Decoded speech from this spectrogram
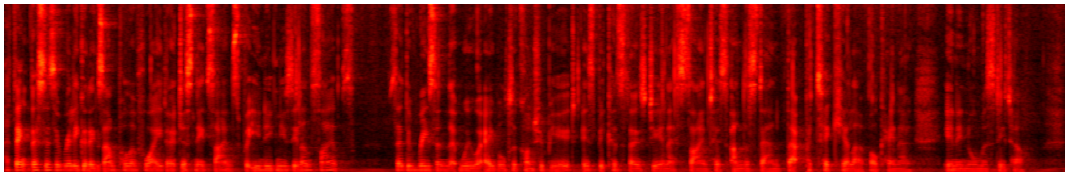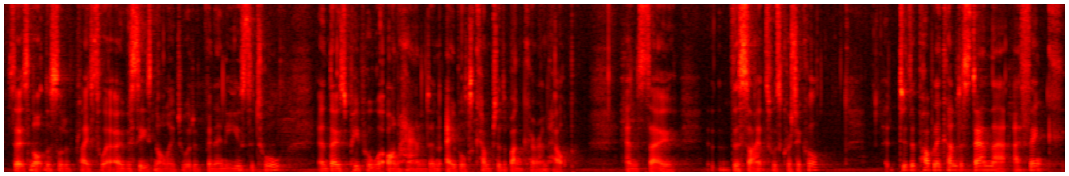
I think this is a really good example of why you don't just need science, but you need New Zealand science. So the reason that we were able to contribute is because those GNS scientists understand that particular volcano in enormous detail. So it's not the sort of place where overseas knowledge would have been any use at all. And those people were on hand and able to come to the bunker and help. And so the science was critical. Do the public understand that? I think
